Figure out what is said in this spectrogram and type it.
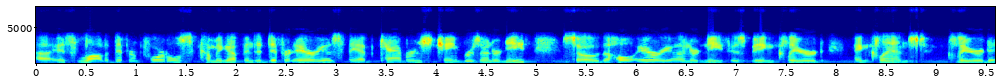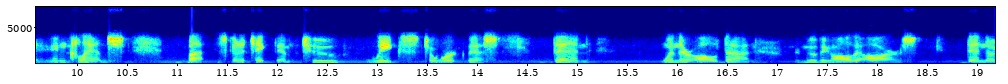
Uh, it's a lot of different portals coming up into different areas. They have caverns, chambers underneath, so the whole area underneath is being cleared and cleansed, cleared and cleansed. But it's going to take them two weeks to work this. Then, when they're all done, removing all the R's, then they'll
